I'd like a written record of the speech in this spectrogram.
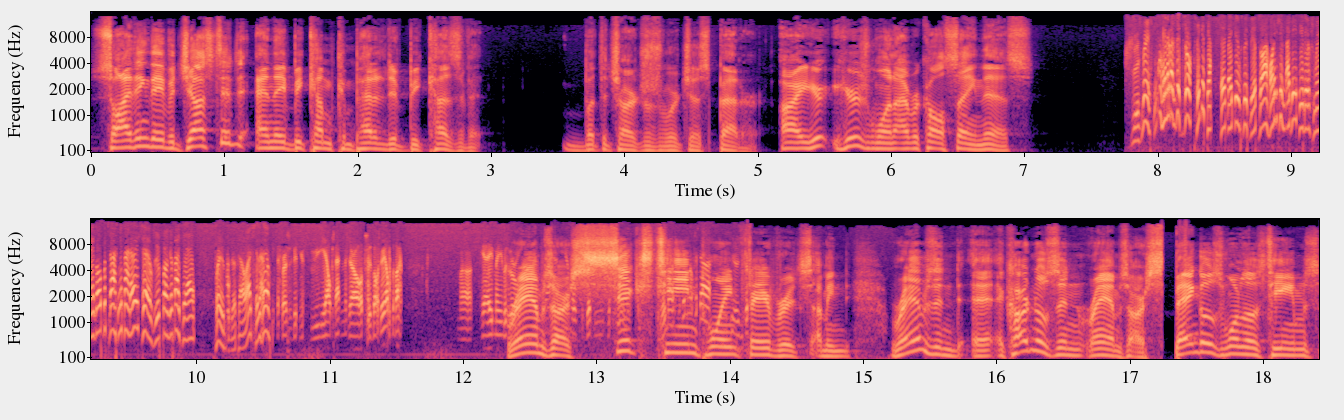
So I think they've adjusted and they've become competitive because of it but the Chargers were just better. All right, here, here's one. I recall saying this. Rams are 16 point favorites. I mean, Rams and uh, Cardinals and Rams are Bengals one of those teams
